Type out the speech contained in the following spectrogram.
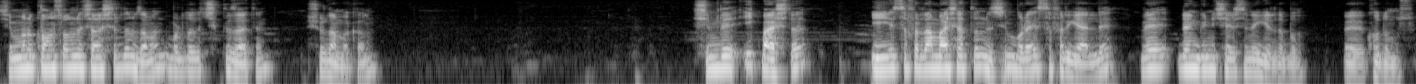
Şimdi bunu konsolunda çalıştırdığım zaman burada da çıktı zaten. Şuradan bakalım. Şimdi ilk başta i'yi sıfırdan başlattığımız için buraya sıfır geldi. Ve döngünün içerisine girdi bu e, kodumuz.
